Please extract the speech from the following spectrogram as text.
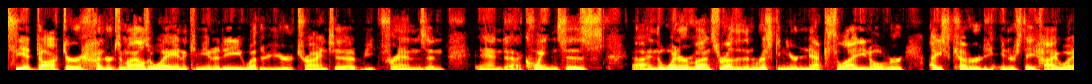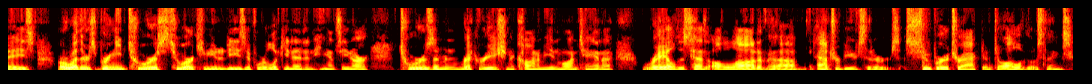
see a doctor hundreds of miles away in a community, whether you're trying to meet friends and and uh, acquaintances uh, in the winter months rather than risking your neck sliding over ice covered interstate highways, or whether it's bringing tourists to our communities if we're looking at enhancing our tourism and recreation economy in Montana. Rail just has a lot of uh, attributes that are super attractive to all of those things.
